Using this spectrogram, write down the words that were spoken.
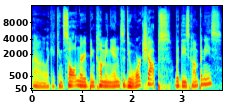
I don't know, like a consultant, or you've been coming in to do workshops with these companies?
